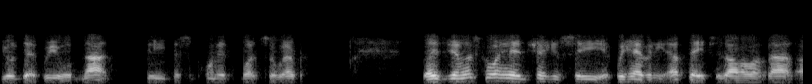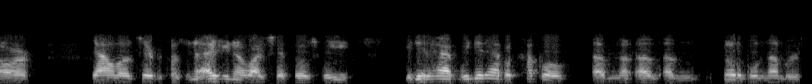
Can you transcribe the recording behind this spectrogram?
you will de- we will not be disappointed whatsoever. Ladies and gentlemen, let's go ahead and check and see if we have any updates at all about our downloads here because you know, as you know, like I said, folks, we we did have we did have a couple of of, of notable numbers,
